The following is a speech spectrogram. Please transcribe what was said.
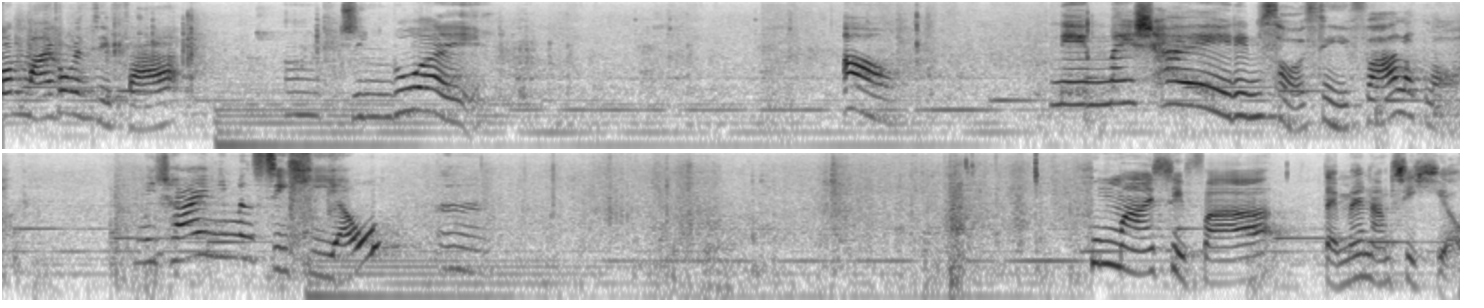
ต้นไม้ก็เป็นสีฟ้า จริงด้วย อ้าว นี่ไม่ใช่ดินสอสีฟ้าหรอกเหรอ ไม่ใช่ นี่มันสีเขียว อืม พุ่มไม้สีฟ้า แต่แม่น้ำสีเขียว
